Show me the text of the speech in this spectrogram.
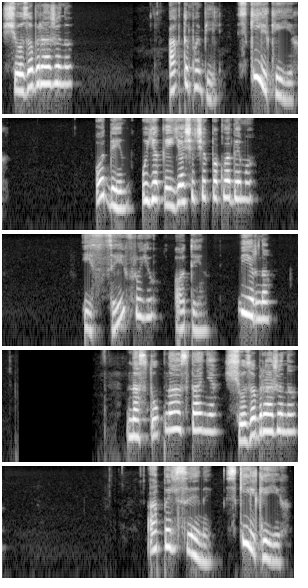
Що зображено? Автомобіль. Скільки їх? Один. У який ящичок покладемо? Із цифрою 1. Вірно. Наступна остання. Що зображено? Апельсини. Скільки їх?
